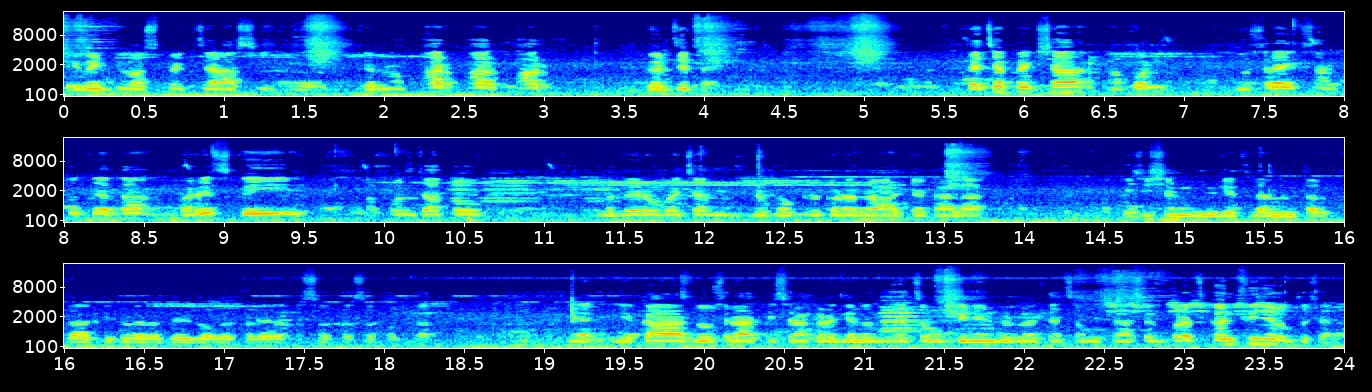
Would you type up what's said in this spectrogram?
प्रिव्हेंटिव्ह आस्पेक्ट जर असं करणं फार फार फार गरजेचं आहे. त्याच्यापेक्षा आपण दुसरं एक सांगतो की आता बरेच काही आपण जातो हृदयरोगाच्या डॉक्टरकडं अटॅक आला फिजिशियन घेतल्यानंतर जा तिकडं हृदयरोगाकडे असं तसं बघतात. या- एका दुसऱ्या तिसऱ्याकडे गेलं तर त्याचं ओपिनियन वेगळं त्याचं ओपिनियन असं बरंच कन्फ्युजन होतं त्याला.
